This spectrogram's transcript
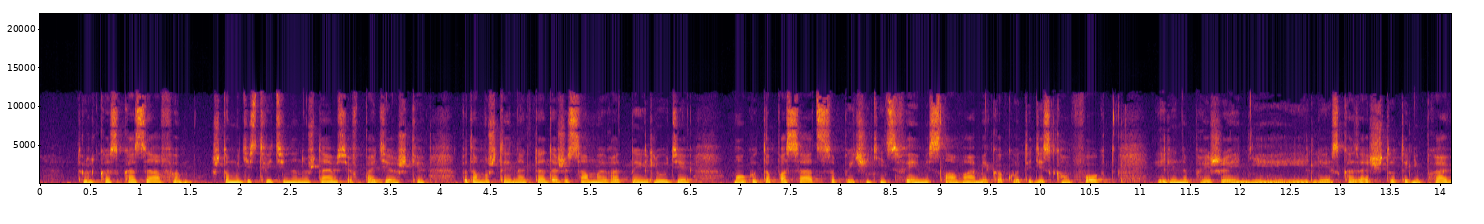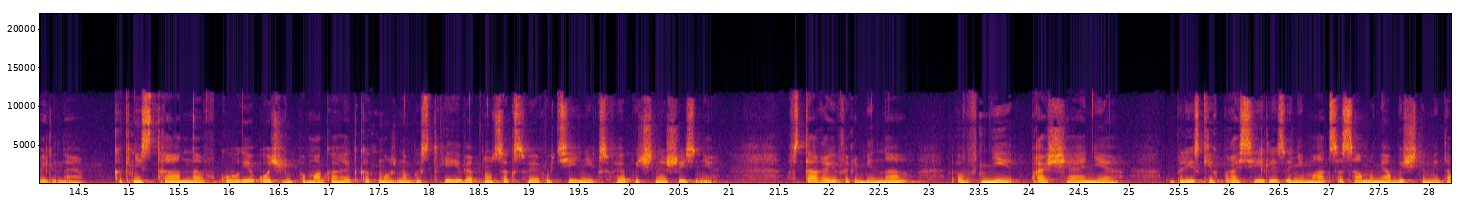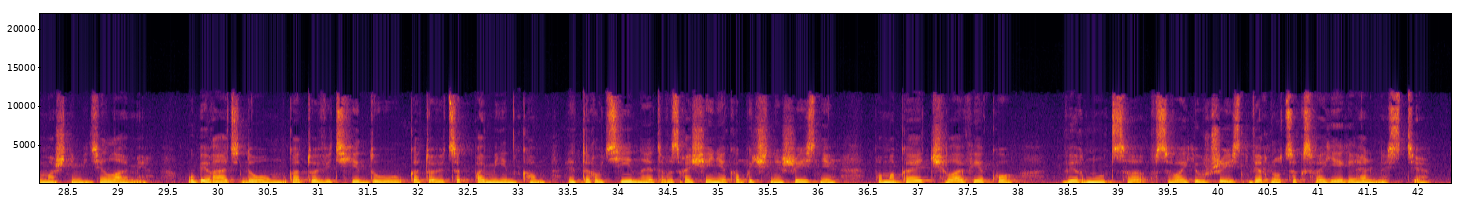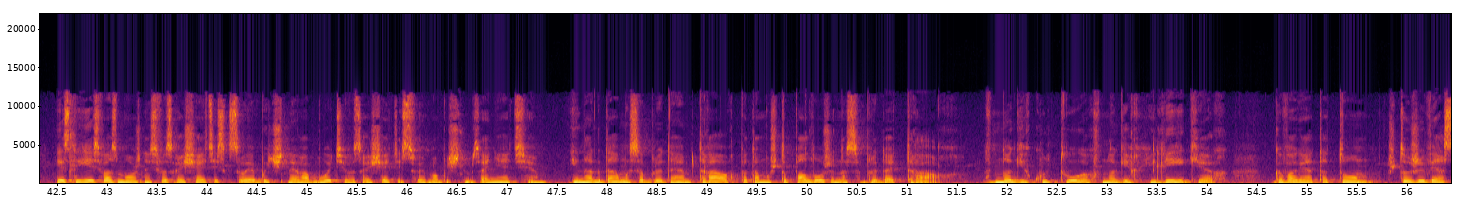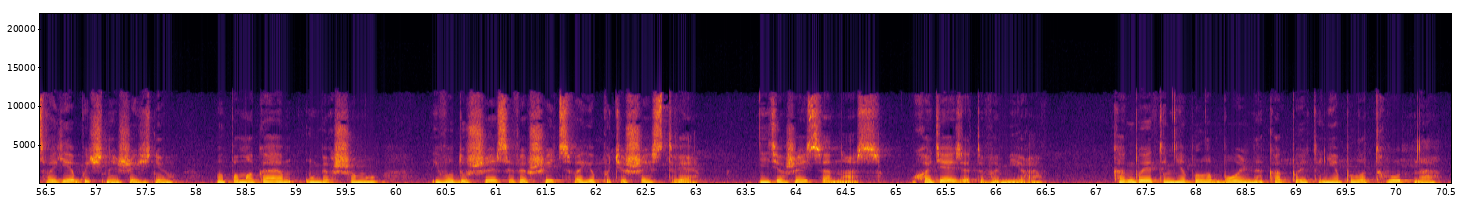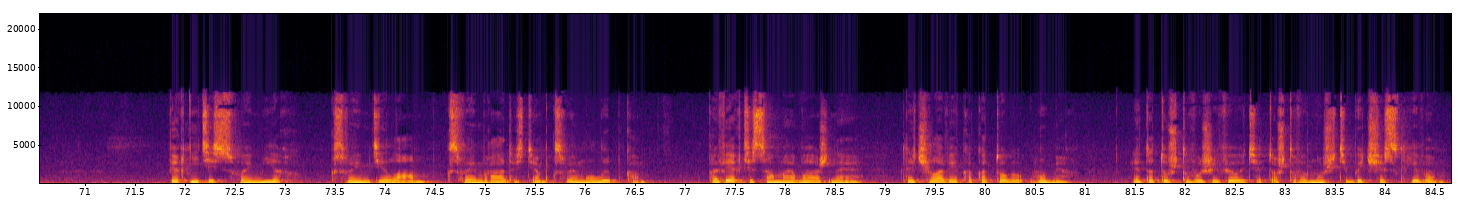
только сказав им, что мы действительно нуждаемся в поддержке, потому что иногда даже самые родные люди могут опасаться причинить своими словами какой-то дискомфорт или напряжение, или сказать что-то неправильное. Как ни странно, в горе очень помогает как можно быстрее вернуться к своей рутине, к своей обычной жизни. В старые времена, в дни прощания, близких просили заниматься самыми обычными домашними делами – убирать дом, готовить еду, готовиться к поминкам. Эта рутина, это возвращение к обычной жизни помогает человеку вернуться в свою жизнь, вернуться к своей реальности. Если есть возможность, возвращайтесь к своей обычной работе, возвращайтесь к своим обычным занятиям. Иногда мы соблюдаем траур, потому что положено соблюдать траур. В многих культурах, в многих религиях говорят о том, что живя своей обычной жизнью, мы помогаем умершему, его душе совершить свое путешествие, не держать за нас, уходя из этого мира. Как бы это ни было больно, как бы это ни было трудно, вернитесь в свой мир, к своим делам, к своим радостям, к своим улыбкам. Поверьте, самое важное для человека, который умер, это то, что вы живете, то, что вы можете быть счастливым,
